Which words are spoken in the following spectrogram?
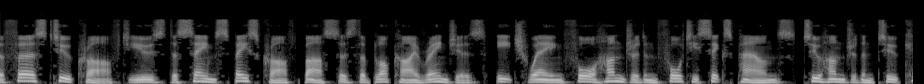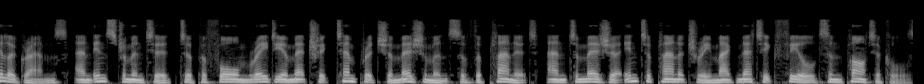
The first two craft used the same spacecraft bus as the Block I Rangers, each weighing 446 pounds (202 kilograms) and instrumented to perform radiometric temperature measurements of the planet, and to measure interplanetary magnetic fields and particles.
